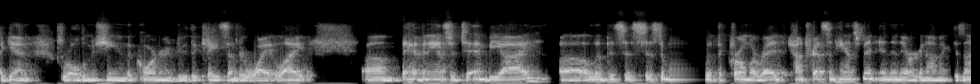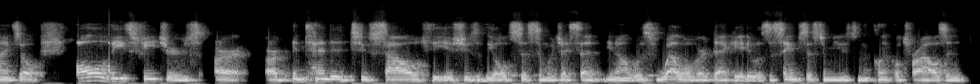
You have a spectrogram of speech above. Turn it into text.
again, roll the machine in the corner and do the case under white light. Um, they have an answer to NBI, uh, Olympus's system with the chroma red contrast enhancement, and then the ergonomic design. So all of these features are are intended to solve the issues of the old system, which I said, you know, was well over a decade. It was the same system used in the clinical trials and,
